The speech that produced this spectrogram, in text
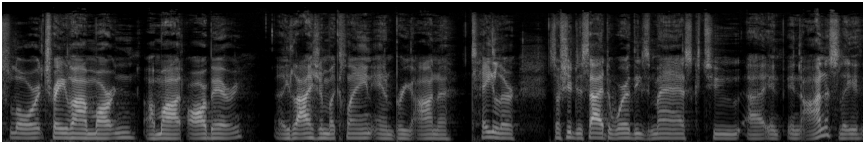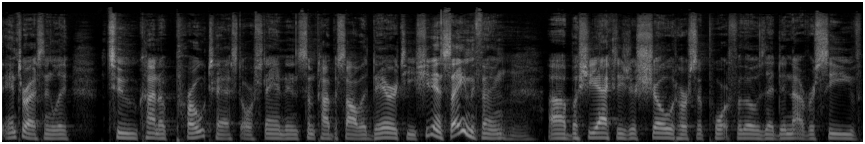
Floyd, Trayvon Martin, Ahmaud Arbery, Elijah McClain, and Breonna Taylor. So she decided to wear these masks to, uh, and, and honestly, interestingly, to kind of protest or stand in some type of solidarity. She didn't say anything, uh, but she actually just showed her support for those that did not receive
